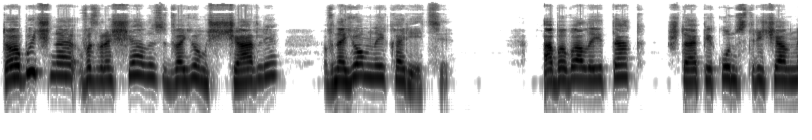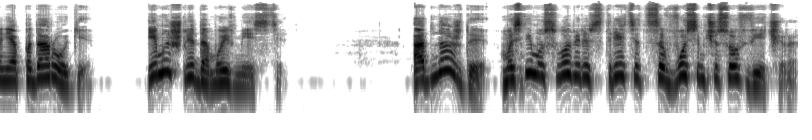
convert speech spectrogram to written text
то обычно возвращалась вдвоем с Чарли в наемной карете. А бывало и так, что опекун встречал меня по дороге, и мы шли домой вместе. Однажды мы с ним условили встретиться в восемь часов вечера.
